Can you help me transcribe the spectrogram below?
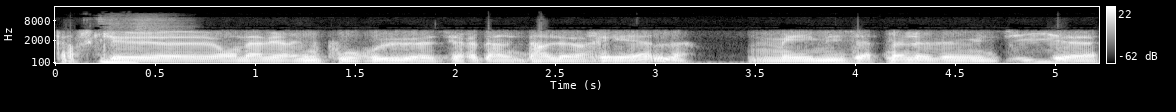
parce que euh, on n'avait rien pour eux, je dans, dans le réel. Mais immédiatement, le lundi, euh,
